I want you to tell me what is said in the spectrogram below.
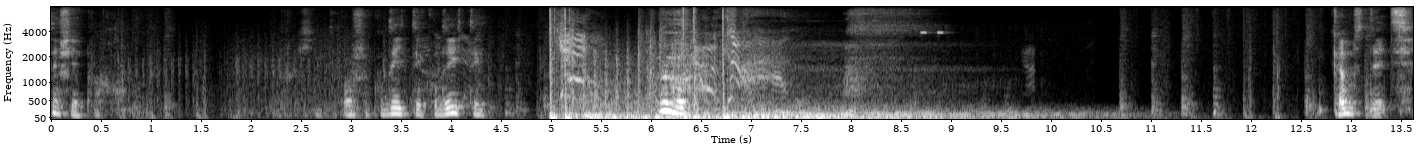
теж є проход. Прохід. Прошу, куди йти, куди йти? Кабздець.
